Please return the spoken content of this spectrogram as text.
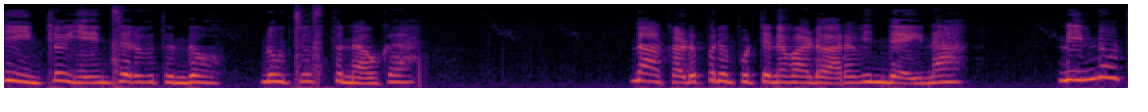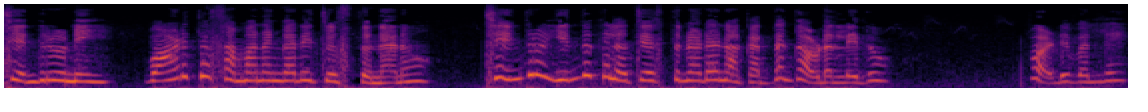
ఈ ఇంట్లో ఏం జరుగుతుందో నువ్వు చూస్తున్నావుగా. నా కడుపున పుట్టినవాడు అరవిందే అయినా నిన్ను చంద్రుని వాడితో సమానంగానే చూస్తున్నాను. చంద్రు ఎందుకు ఇలా చేస్తున్నాడో నాకు అర్థం కావడం లేదు. వాడి వల్లే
